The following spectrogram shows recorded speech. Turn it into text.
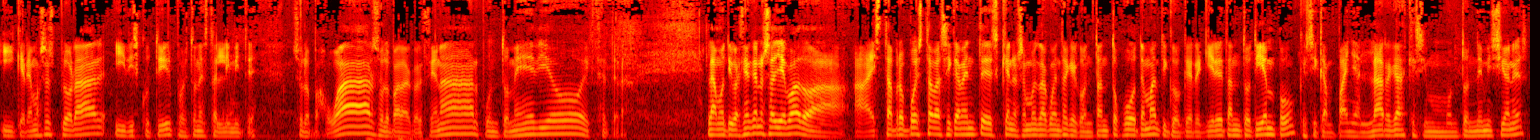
Y queremos explorar y discutir, pues, dónde está el límite. Solo para jugar, solo para coleccionar, punto medio, etcétera. La motivación que nos ha llevado a, a esta propuesta básicamente es que nos hemos dado cuenta que con tanto juego temático que requiere tanto tiempo, que si campañas largas, que si un montón de misiones,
